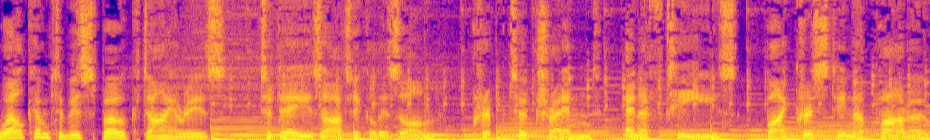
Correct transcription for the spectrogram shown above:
Welcome to Bespoke Diaries. Today's article is on Crypto Trend NFTs by Christina Paro,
